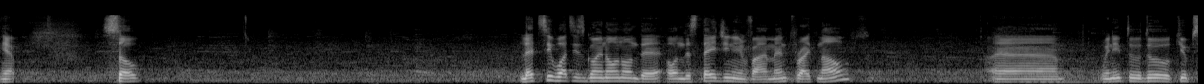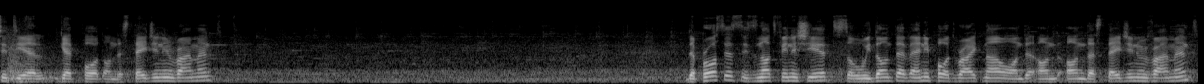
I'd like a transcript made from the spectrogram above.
Yeah. So let's see what is going on on the on the staging environment right now. Uh, we need to do kubectl get pod on the staging environment. The process is not finished yet, so we don't have any pod right now on the on, on the staging environment.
